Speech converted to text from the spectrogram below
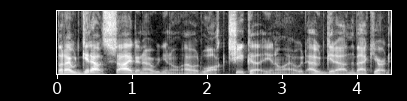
But I would get outside and I would you know I would walk chica. You know I would I would get out in the backyard.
